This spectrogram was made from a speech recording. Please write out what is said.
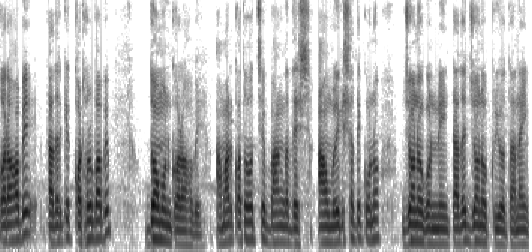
করা হবে, তাদেরকে কঠোরভাবে দমন করা হবে। আমার কথা হচ্ছে বাংলাদেশ আওয়ামী লীগের সাথে কোনো জনগণ নেই, তাদের জনপ্রিয়তা নাই।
